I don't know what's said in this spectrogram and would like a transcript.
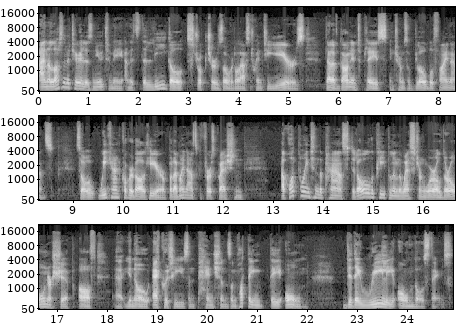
And a lot of the material is new to me, and it's the legal structures over the last 20 years that have gone into place in terms of global finance. So we can't cover it all here, but I might ask the first question. At what point in the past did all the people in the Western world, their ownership of, uh, you know, equities and pensions and what they, they own, did they really own those things?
